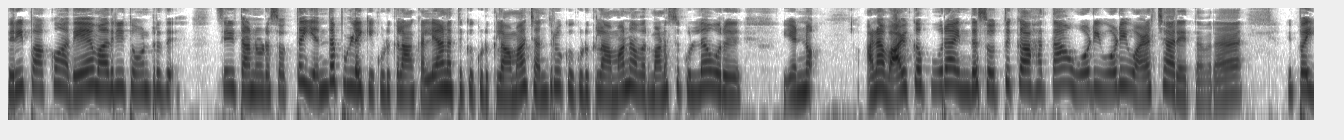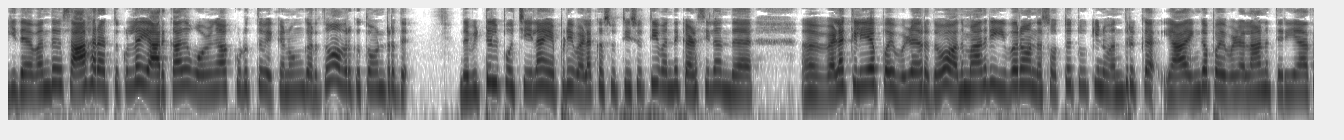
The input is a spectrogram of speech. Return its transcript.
பெரியப்பாக்கும் அதே மாதிரி தோன்றுது. சரி தன்னோட சொத்தை எந்த பிள்ளைக்கு கொடுக்கலாம்? கல்யாணத்துக்கு கொடுக்கலாமா? சந்துருக்கு கொடுக்கலாமான்னு அவர் மனசுக்குள்ளே ஒரு எண்ணம். ஆனால் வாழ்க்கை பூரா இந்த சொத்துக்காகத்தான் ஓடி ஓடி உழைச்சாரே தவிர இப்போ இதை வந்து சாகரத்துக்குள்ளே யாருக்காவது ஒழுங்காக கொடுத்து வைக்கணுங்கிறதும் அவருக்கு தோன்றுறது இந்த விட்டில் பூச்சிலாம் எப்படி விளக்க சுற்றி சுற்றி வந்து கடைசியில் அந்த விளக்குலேயே போய் விழறதோ அது மாதிரி இவரும் அந்த சொத்தை தூக்கின்னு வந்திருக்கார். யா எங்கே போய் விழலான்னு தெரியாத.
